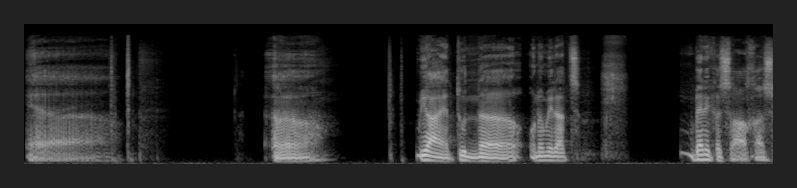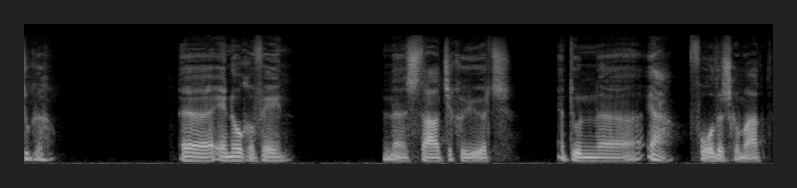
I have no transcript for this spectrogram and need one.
Okay. ja, en toen, hoe noem je dat, ben ik een zaal gaan zoeken. in Hogeveen. Een staaltje gehuurd. En toen, ja, folders gemaakt.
